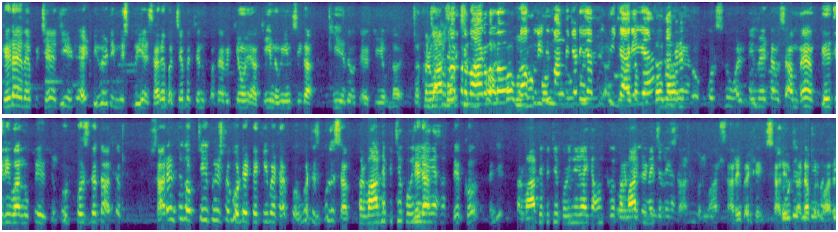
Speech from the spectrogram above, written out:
ਕਿਹੜਾ ਇਹਦੇ ਪਿੱਛੇ ਜੀ ਐਡੀ ਵੱਡੀ ਮਿਸਟਰੀ ਹੈ ਸਾਰੇ ਬੱਚੇ ਬੱਚੇ ਨੂੰ ਪਤਾ ਵੀ ਕਿਉਂ ਹੋਇਆ ਕੀ ਨਵੀਨ ਸੀਗਾ। ਕੀ ਇਹਦੇ ਉੱਤੇ ਕੀ ਹੁੰਦਾ ਹੈ? ਪਰਿਵਾਰ ਦੇ ਪਰਿਵਾਰ ਵੱਲੋਂ ਨੌਕਰੀ ਦੀ ਮੰਗ ਜਿਹੜੀ ਆ ਕੀਤੀ ਜਾ ਰਹੀ ਆ ਅਗਰ ਪੁਲਿਸ ਨੂੰ ਅਲਟੀਮੇਟਮ ਸਾਹਿਬ ਮੈਂ ਕੇਜਰੀਵਾਲ ਨੂੰ ਪੁਲਿਸ ਦੇ ਤਾਂ ਸਾਰੇ ਤੇ ਚੀਫ ਮਿਨਿਸਟਰ ਗੋਡੇ ਟੇਕੀ ਬੈਠਾ ਪੁਲਿਸ ਸਾਹਿਬ ਪਰਿਵਾਰ ਦੇ ਪਿੱਛੇ ਕੋਈ ਨਹੀਂ ਰਹਿ ਗਿਆ ਸਰ। ਦੇਖੋ ਹਾਂਜੀ? ਪਰਿਵਾਰ ਦੇ ਪਿੱਛੇ ਕੋਈ ਨਹੀਂ ਰਹਿ ਗਿਆ ਹੁਣ ਕ- ਪਰਿਵਾਰ ਕਿਵੇਂ ਚੱਲੇਗਾ? ਪਰਿਵਾਰ ਸਾਰੇ ਬੈਠੇ ਸਾਰੇ ਸਾਡਾ ਪਰਿਵਾਰ ਹੈ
